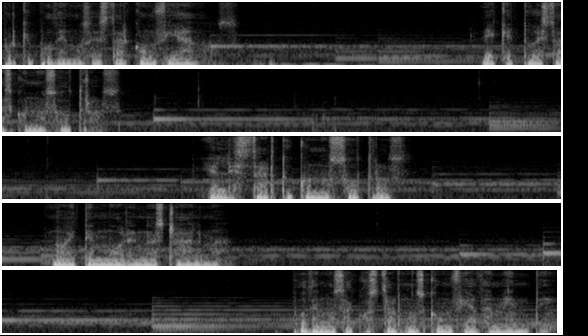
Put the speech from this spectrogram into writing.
porque podemos estar confiados de que tú estás con nosotros. Y al estar tú con nosotros, no hay temor en nuestra alma. Podemos acostarnos confiadamente,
